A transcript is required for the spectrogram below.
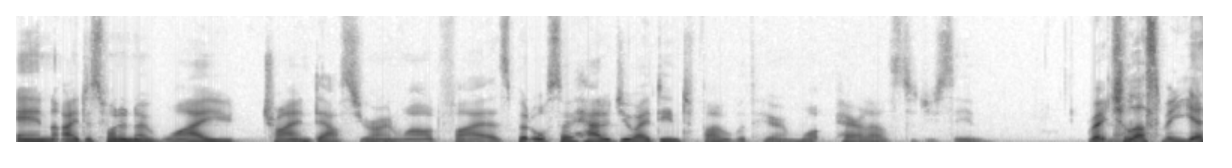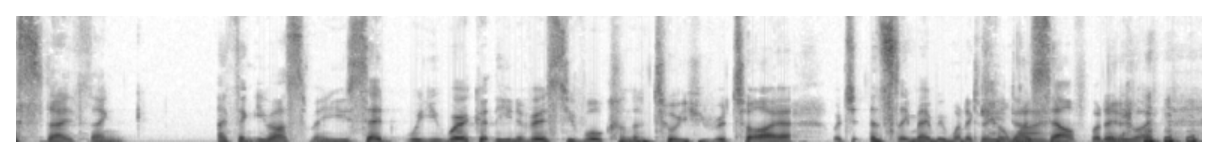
And I just want to know why you try and douse your own wildfires, but also how did you identify with her and what parallels did you see? Rachael asked me yesterday, I think. I think you asked me. You said, "Will you work at the University of Auckland until you retire?" Which instantly made me want to kill myself. But yeah. anyway,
